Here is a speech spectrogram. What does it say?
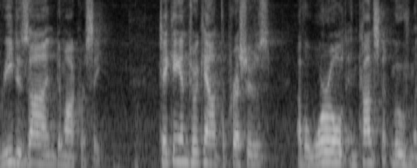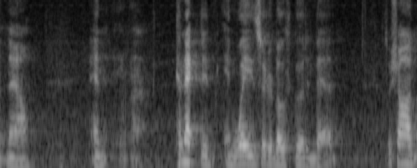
redesign democracy, taking into account the pressures of a world in constant movement now and connected in ways that are both good and bad. So Sean,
